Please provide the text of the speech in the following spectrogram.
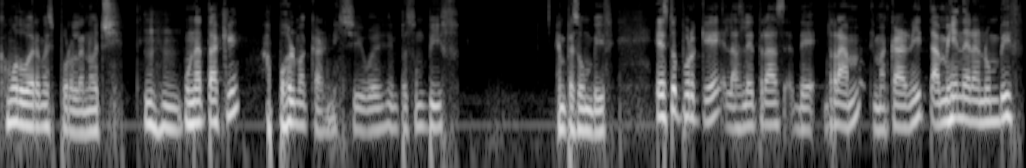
¿Cómo duermes por la noche? Ujú. Un ataque a Paul McCartney. Sí, güey. Empezó un beef. Empezó un beef. Esto porque las letras de Ram, de McCartney, también eran un beef.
